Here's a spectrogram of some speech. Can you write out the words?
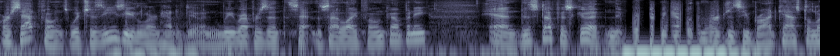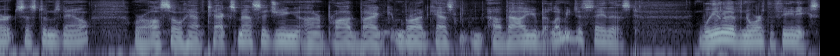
or sat phones, which is easy to learn how to do. And we represent the, sat- the satellite phone company. And this stuff is good. We're coming out with emergency broadcast alert systems now. We also have text messaging on a broad broadcast uh, value. But let me just say this: we live north of Phoenix,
